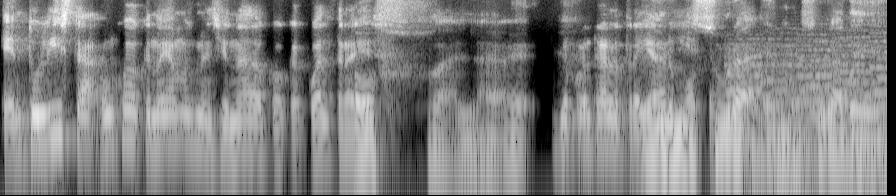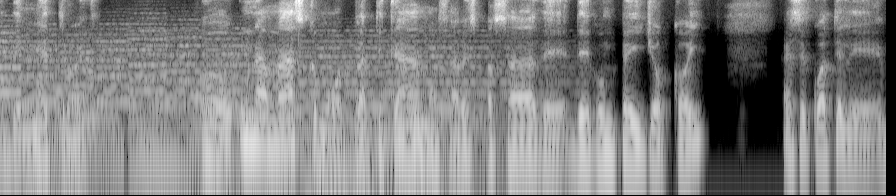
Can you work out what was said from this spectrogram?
En tu lista, un juego que no hayamos mencionado, Coca, ¿cuál traes? Uf, la, eh, Yo contra lo traía. La hermosura, hermosura de, de, Metroid. O una más, como platicábamos la vez pasada, de, de Gunpei Yokoi. A ese cuate le,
